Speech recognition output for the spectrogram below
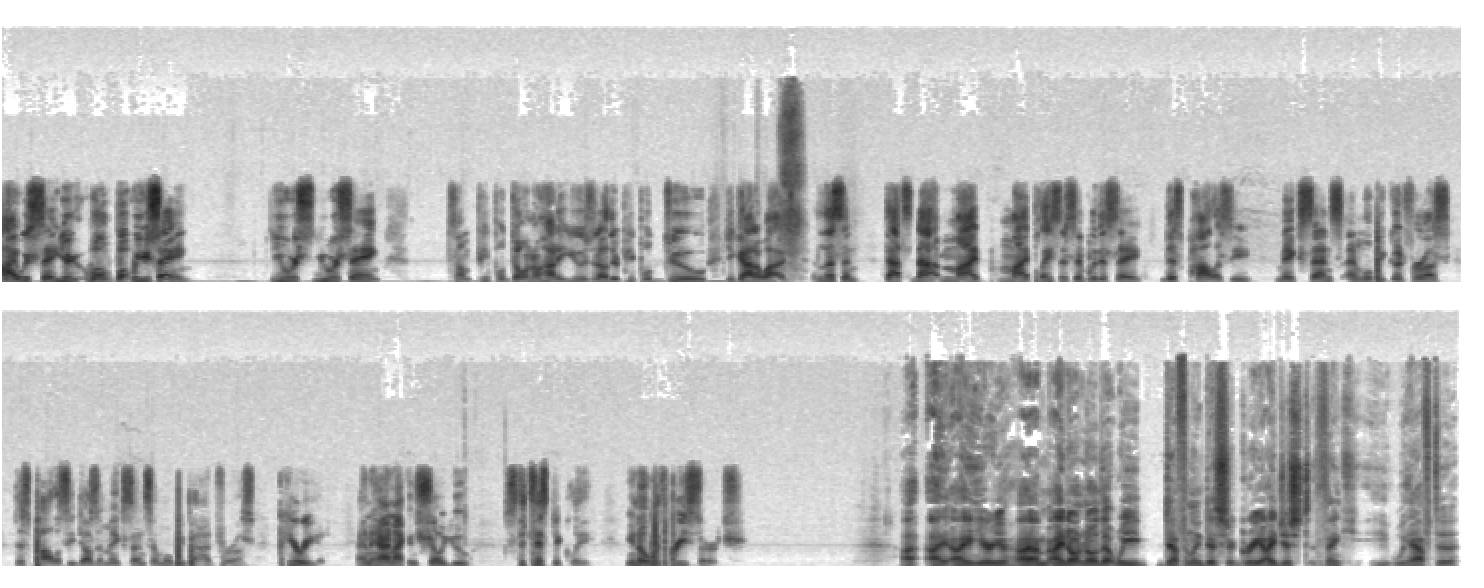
I was saying you well, what were you saying? You were you were saying some people don't know how to use it, other people do. You got to watch. Listen, that's not my my place is simply to say this policy makes sense and will be good for us. This policy doesn't make sense and will be bad for us. Period. And and I can show you statistically, you know, with research. I, I, hear you. I, I don't know that we definitely disagree. I just think we have to.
